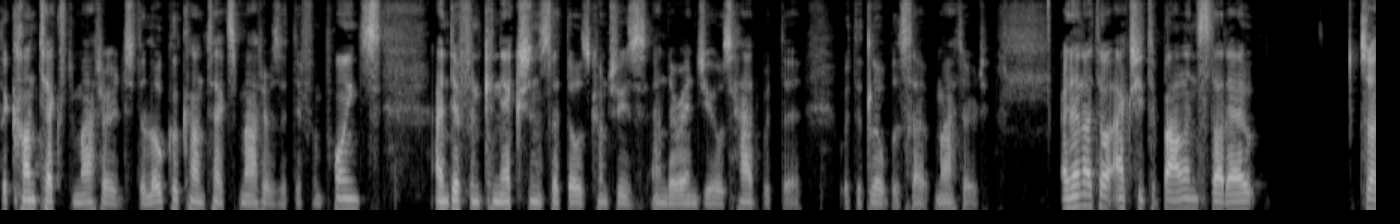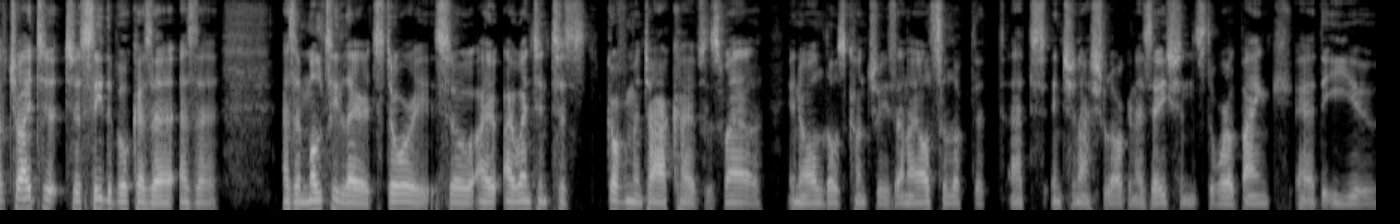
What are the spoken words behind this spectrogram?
the context mattered the local context matters at different points and different connections that those countries and their NGOs had with the with the global south mattered and then I thought actually to balance that out so I've tried to to see the book as a as a as a multi-layered story. So I, I went into government archives as well in all those countries, and I also looked at, at international organizations, the World Bank, uh, the EU,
